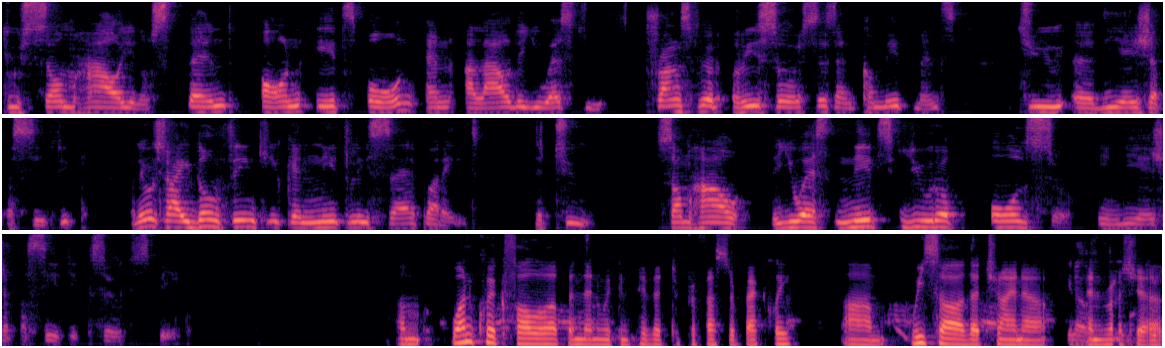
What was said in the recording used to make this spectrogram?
to somehow, you know, stand on its own and allow the US to transfer resources and commitments to uh, the Asia Pacific. But also, I don't think you can neatly separate the two. Somehow, the US needs Europe also in the Asia Pacific, so to speak. Um, one quick follow up, and then we can pivot to Professor Beckley. Um, we saw that China You know, and Russia.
